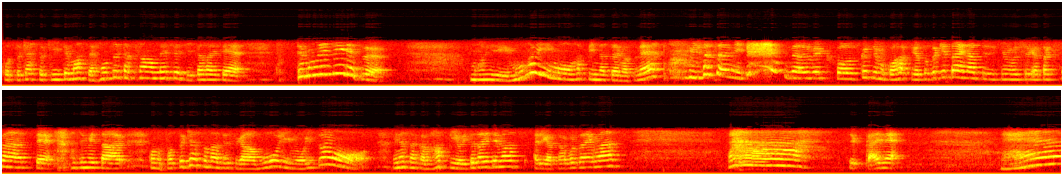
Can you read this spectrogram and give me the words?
ポッドキャスト聞いてますって本当にたくさんメッセージいただいてとっても嬉しいです。もういいもういいもうハッピーになっちゃいますね。皆さんになるべくこう少しもこうハッピーを届けたいなっていう気持ちがたくさんあって始めたこのポッドキャストなんですがもういいもういつも皆さんからハッピーをいただいてます。ありがとうございます。あー10回目。ねえ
